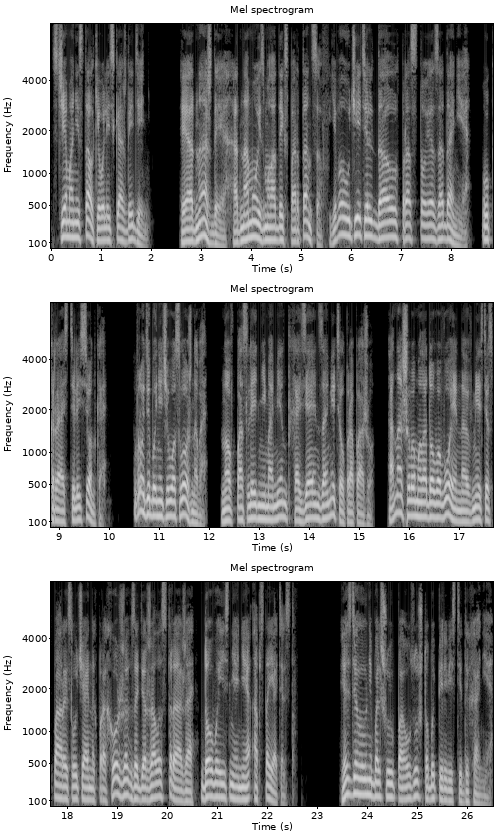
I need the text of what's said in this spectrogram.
с чем они сталкивались каждый день. И однажды одному из молодых спартанцев его учитель дал простое задание – украсть лисенка. Вроде бы ничего сложного, но в последний момент хозяин заметил пропажу, а нашего молодого воина вместе с парой случайных прохожих задержала стража до выяснения обстоятельств. Я сделал небольшую паузу, чтобы перевести дыхание.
